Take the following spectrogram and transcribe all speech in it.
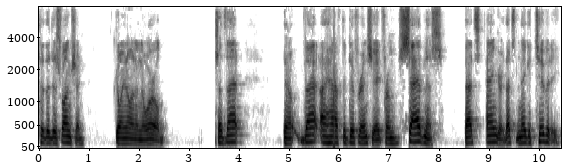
to the dysfunction going on in the world. So that, you know, that I have to differentiate from sadness. That's anger, that's negativity.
